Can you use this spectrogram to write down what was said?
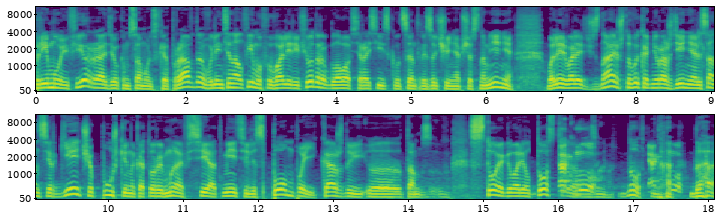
Прямой эфир, радио «Комсомольская правда». Валентин Алфимов и Валерий Федоров, глава Всероссийского центра изучения общественного мнения. Валерий Валерьевич, знаю, что вы ко дню рождения Александра Сергеевича Пушкина, который мы все отметили с помпой, каждый э, там стоя говорил тост. Как э, мог. Ну, как да, мог. да.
